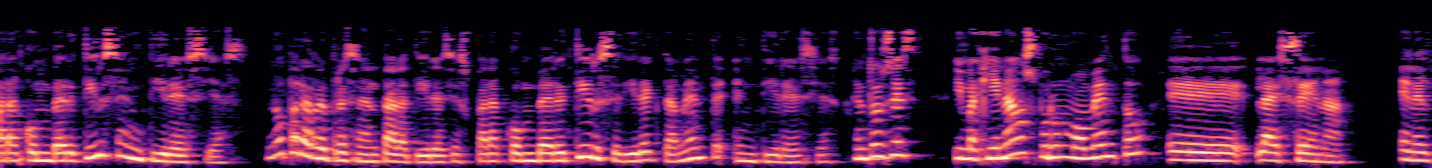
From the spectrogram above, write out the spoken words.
para convertirse en Tiresias. No para representar a Tiresias, para convertirse directamente en Tiresias. Entonces, imaginaos por un momento eh, la escena. En el,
